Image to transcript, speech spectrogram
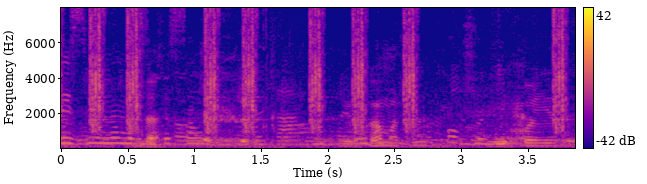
Ти свій номер записав? І саме, і поїде.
